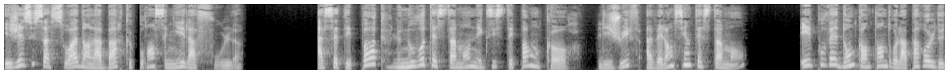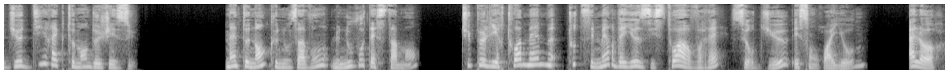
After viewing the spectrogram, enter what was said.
et Jésus s'assoit dans la barque pour enseigner la foule. À cette époque, le Nouveau Testament n'existait pas encore. Les Juifs avaient l'Ancien Testament, ils pouvaient donc entendre la parole de Dieu directement de Jésus. Maintenant que nous avons le Nouveau Testament, tu peux lire toi-même toutes ces merveilleuses histoires vraies sur Dieu et son royaume. Alors,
